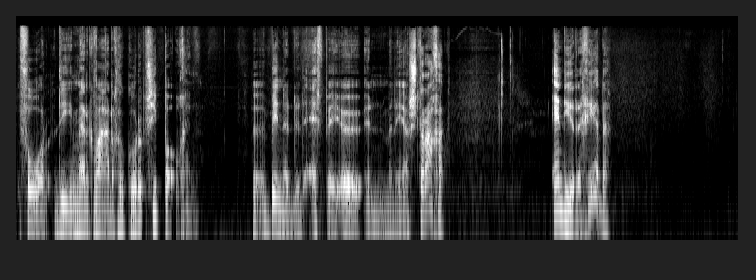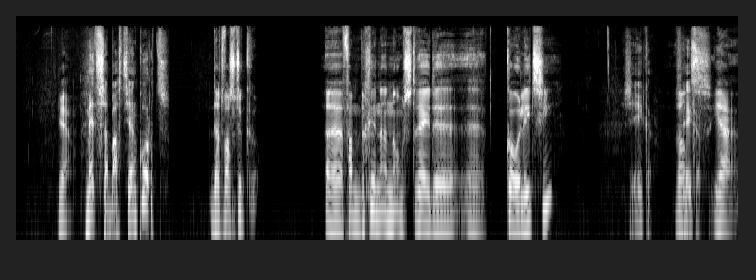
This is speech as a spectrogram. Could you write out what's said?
voor die merkwaardige corruptiepoging eh, binnen de FPE en meneer Strache. En die regeerde. Ja. Met Sebastian Kurz. Dat was natuurlijk uh, van het begin een omstreden uh, coalitie. Zeker. Want zeker. ja,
